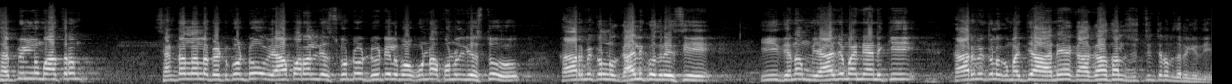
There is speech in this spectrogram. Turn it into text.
సభ్యులను మాత్రం సెంటర్లలో పెట్టుకుంటూ వ్యాపారాలు చేసుకుంటూ డ్యూటీలు పోకుండా పనులు చేస్తూ కార్మికులను గాలికి వదిలేసి ఈ దినం యాజమాన్యానికి కార్మికులకు మధ్య అనేక ఆఘాతాలు సృష్టించడం జరిగింది.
